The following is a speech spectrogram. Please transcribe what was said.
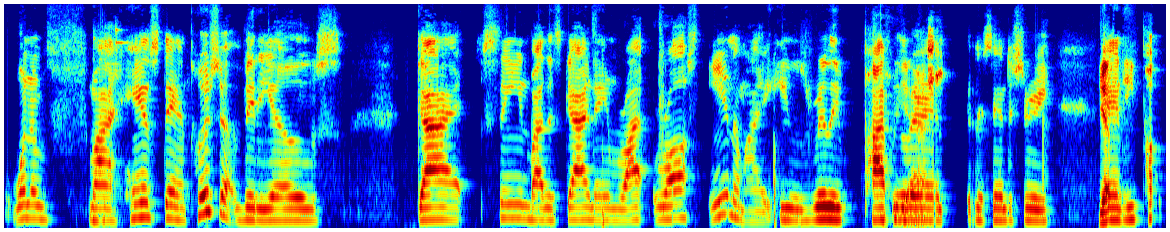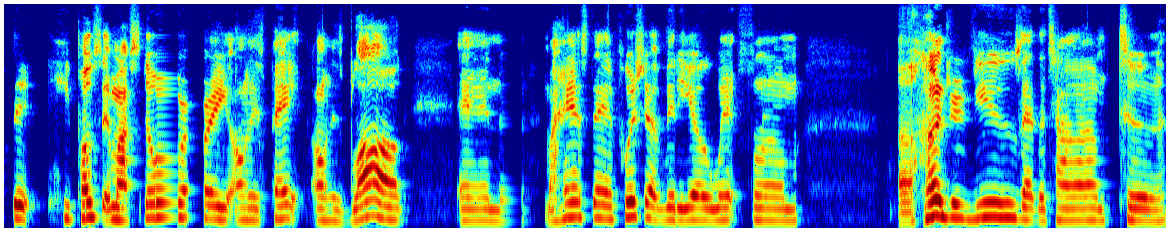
one of my handstand push up videos got seen by this guy named Ross Enamait. He was really popular yeah. in this industry. Yep. And he posted he posted my story on his page on his blog and my handstand push up video went from a hundred views at the time to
